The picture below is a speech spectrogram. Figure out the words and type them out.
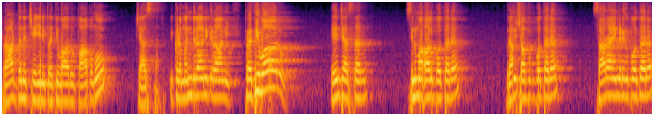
ప్రార్థన చేయని ప్రతివారు పాపము చేస్తారు. ఇక్కడ మందిరానికి రాని ప్రతివారు ఏం చేస్తారు? సినిమా హాల్ పోతారా? బ్రాంతి షాపుకి పోతారా? సారా అంగడికి పోతారా?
